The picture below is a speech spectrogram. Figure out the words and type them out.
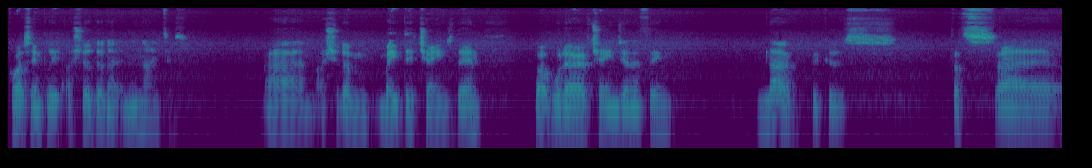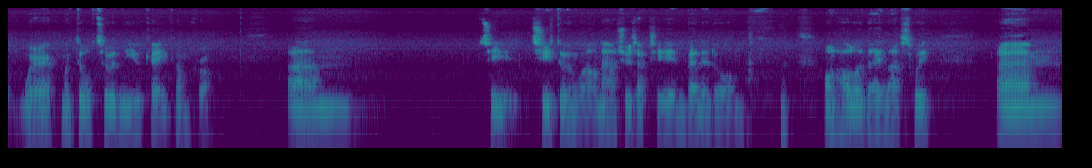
quite simply, I should have done it in the 90s. Um, I should have made the change then, but would I have changed anything? No, because that's uh, where my daughter in the UK come from. Um, she she's doing well now. She was actually in Benidorm on holiday last week. Um,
